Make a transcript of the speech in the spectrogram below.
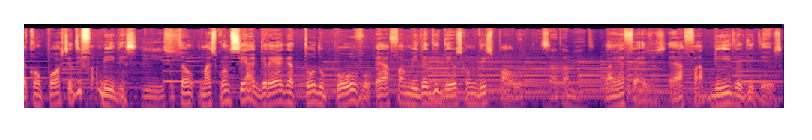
é composta de famílias. Isso. Então, mas quando se agrega todo o povo, é a família de Deus, como diz Paulo Exatamente. lá em Efésios. É a família de Deus.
